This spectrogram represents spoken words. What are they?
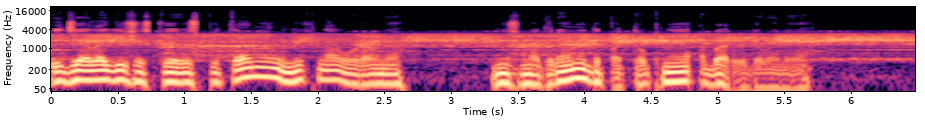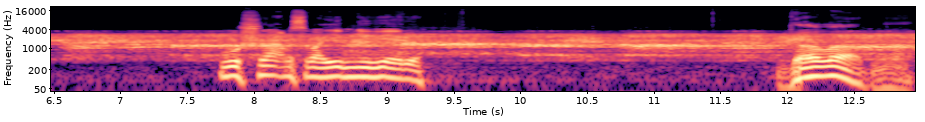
Идеологическое воспитание у них на уровне, несмотря на допотопное оборудование. Ушам своим не верю. Да ладно.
